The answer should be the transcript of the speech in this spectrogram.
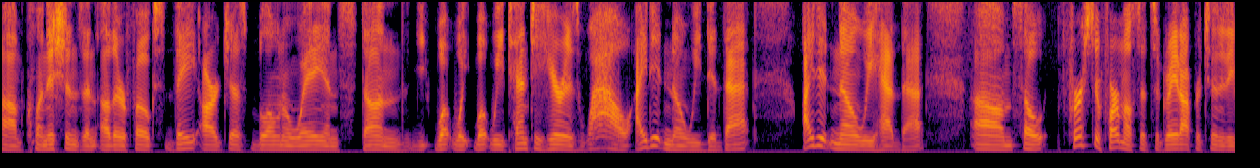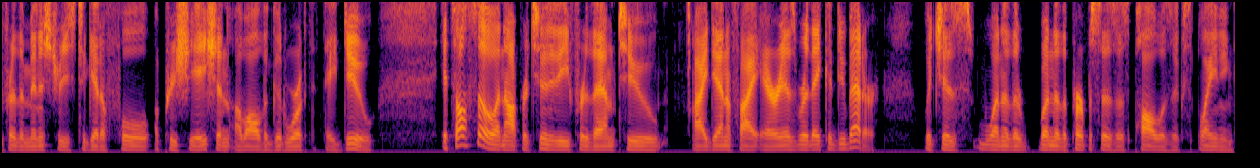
um, clinicians and other folks, they are just blown away and stunned. What we, what we tend to hear is, "Wow, I didn't know we did that. I didn't know we had that." Um, so, first and foremost, it's a great opportunity for the ministries to get a full appreciation of all the good work that they do. It's also an opportunity for them to identify areas where they could do better, which is one of the one of the purposes, as Paul was explaining.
